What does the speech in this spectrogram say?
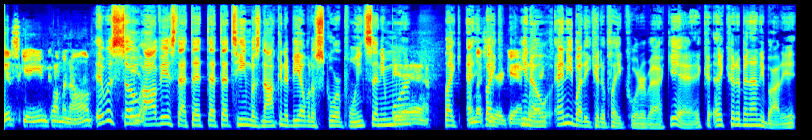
This game coming up, It was so Yeah. obvious that that that that team was not going to be able to score points anymore. yeah, Like, eh, Unless you like you know, anybody could have played quarterback. Yeah, it could, it could have been anybody.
